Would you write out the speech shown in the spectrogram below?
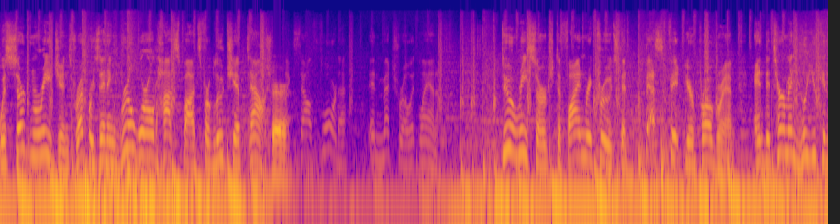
with certain regions representing real-world hotspots for blue chip talent, Sure. like South Florida and Metro Atlanta. Do research to find recruits that best fit your program and determine who you can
